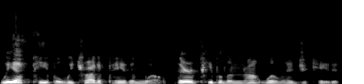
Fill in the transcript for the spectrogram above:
we have people, we try to pay them well. There are people that are not well educated.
